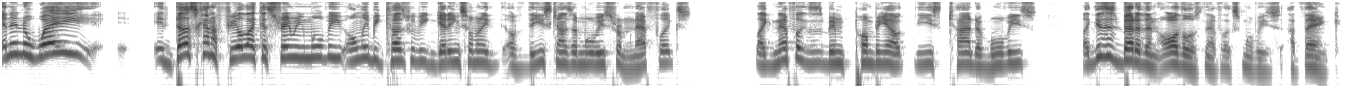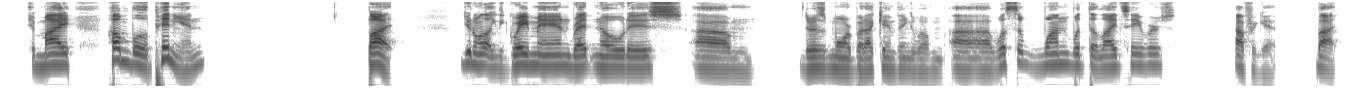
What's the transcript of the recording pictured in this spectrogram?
And in a way, it does kind of feel like a streaming movie only because we've been getting so many of these kinds of movies from Netflix. Like Netflix has been pumping out these kind of movies. Like this is better than all those Netflix movies, I think, in my humble opinion. But you know, like the Gray Man, Red Notice. Um, there's more, but I can't think of them. Uh, what's the one with the lightsabers? I forget. But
